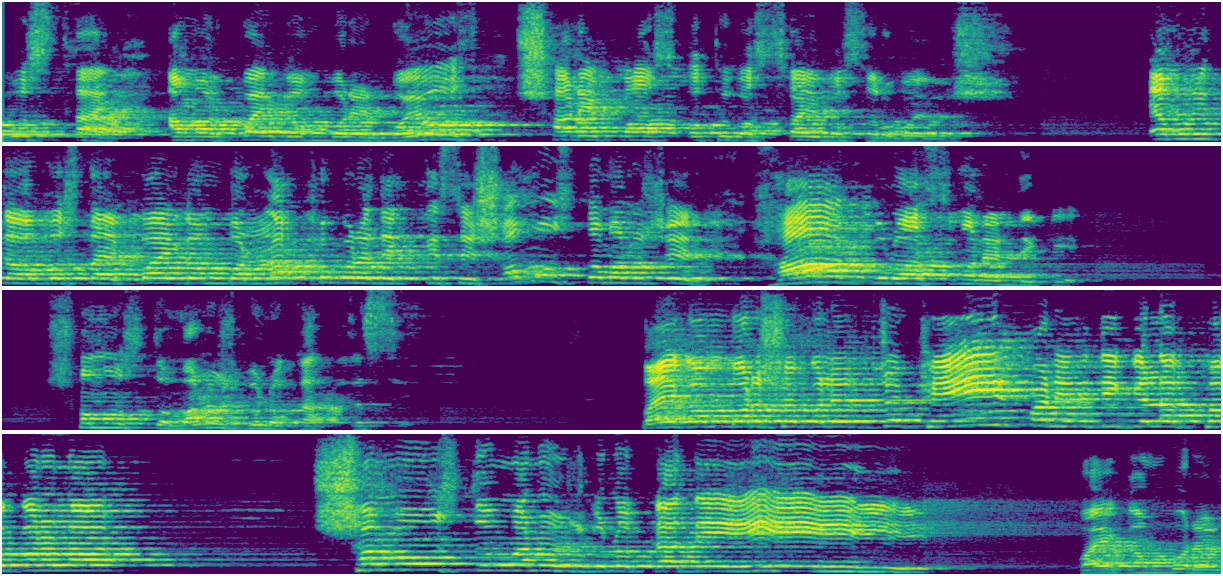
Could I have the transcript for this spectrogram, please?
অবস্থায় আমার পয়গম্বরের বয়স সাড়ে পাঁচ অথবা ছয় বছর বয়স। এমনই তো অবস্থায় পয়গম্বর লক্ষ্য করে দেখতেছে সমস্ত মানুষের হাতগুলো আসমানের দিকে। সমস্ত মানুষগুলো কাঁদতেছে। পয়গম্বর সকলের চোখের পানির দিকে লক্ষ্য করলাম সমস্ত মানুষগুলো কাঁদে। পয়গম্বরের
